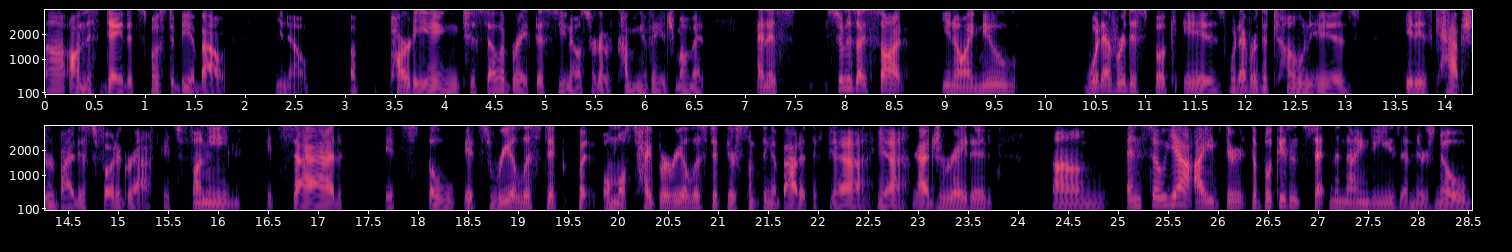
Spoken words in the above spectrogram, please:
uh, on this day that's supposed to be about you know a partying to celebrate this you know sort of coming of age moment and as, as soon as i saw it you know i knew whatever this book is whatever the tone is it is captured by this photograph it's funny mm. it's sad it's a, it's realistic but almost hyper realistic there's something about it that feels yeah yeah exaggerated um, and so yeah, I there the book isn't set in the 90s and there's no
